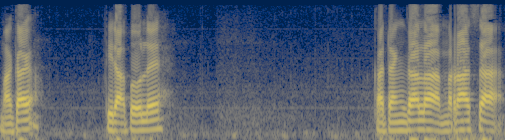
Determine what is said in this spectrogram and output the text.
Maka tidak boleh kadangkala merasa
